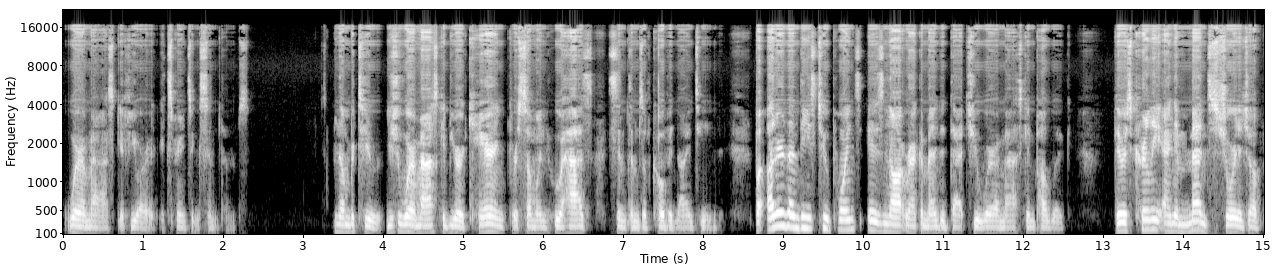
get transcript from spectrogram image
wear a mask if you are experiencing symptoms. Number two, you should wear a mask if you are caring for someone who has symptoms of COVID-19. But other than these two points, it is not recommended that you wear a mask in public. There is currently an immense shortage of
